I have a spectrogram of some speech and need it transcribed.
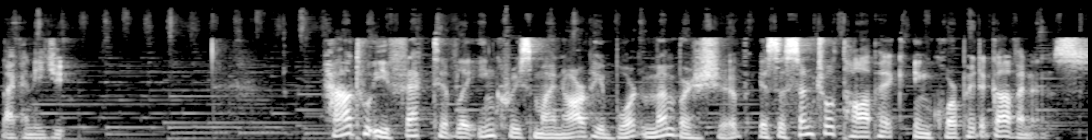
来看例句：How to effectively increase minority board membership is a central topic in corporate governance.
